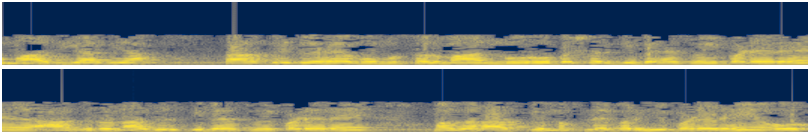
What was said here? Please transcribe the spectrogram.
گھما دیا گیا تاکہ جو ہے وہ مسلمان نور و بشر کی بحث میں ہی پڑے رہیں حاضر و ناظر کی بحث میں پڑے رہیں مزارات کے مسئلے پر ہی پڑے رہیں اور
